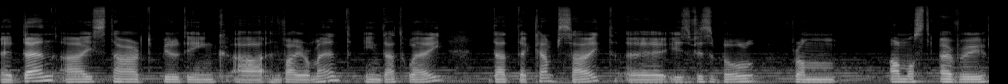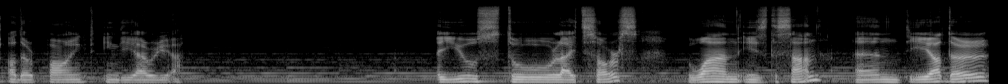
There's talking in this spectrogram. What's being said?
Uh, then I start building an environment in that way that the campsite uh, is visible from almost every other point in the area. I use two light sources. One is the sun and the other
